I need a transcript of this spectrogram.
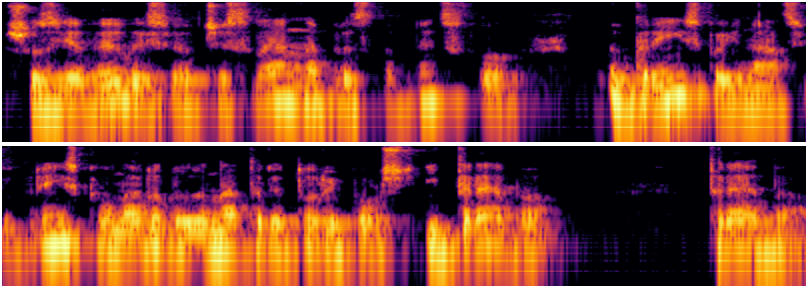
що з'явилося численне представництво української нації, українського народу на території Польщі. І треба, треба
